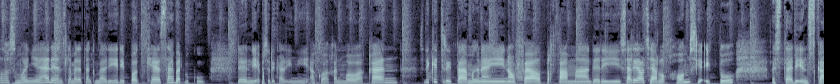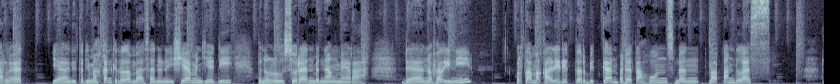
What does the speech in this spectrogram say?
Halo semuanya dan selamat datang kembali di podcast Sahabat Buku. Dan di episode kali ini aku akan membawakan sedikit cerita mengenai novel pertama dari serial Sherlock Holmes yaitu A Study in Scarlet yang diterjemahkan ke dalam bahasa Indonesia menjadi Penelusuran Benang Merah. Dan novel ini pertama kali diterbitkan pada tahun 1887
